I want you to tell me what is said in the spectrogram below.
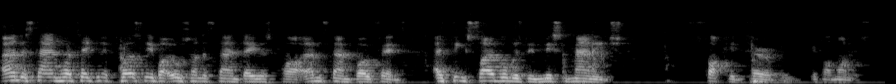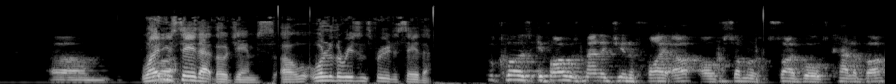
I understand her taking it personally, but I also understand Dana's part. I understand both ends. I think Cyborg has been mismanaged fucking terribly, if I'm honest. Um, Why do you say that, though, James? Uh, what are the reasons for you to say that? Because if I was managing a fighter of some of Cyborg's caliber,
